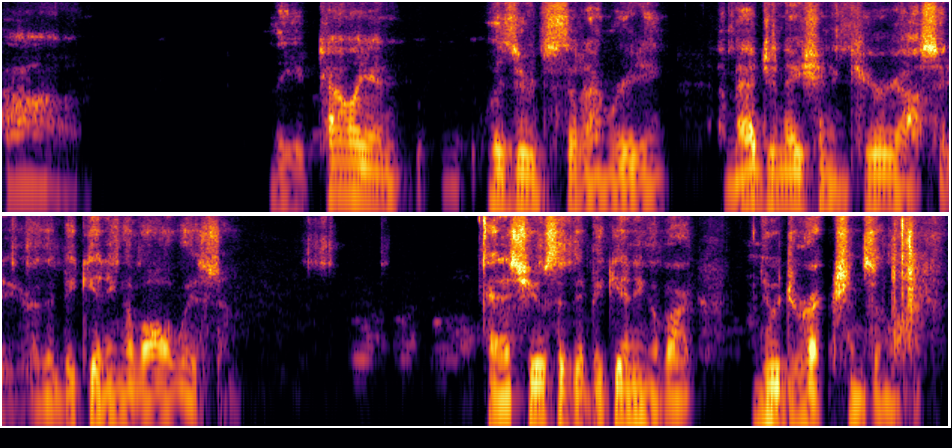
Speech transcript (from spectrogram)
Uh, the Italian wizards that I'm reading, imagination and curiosity are the beginning of all wisdom. And it's usually the beginning of our new directions in life.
